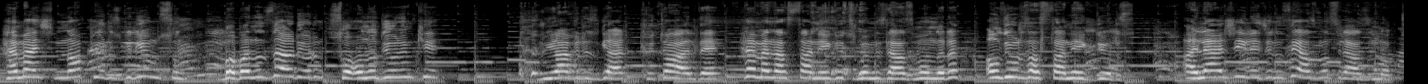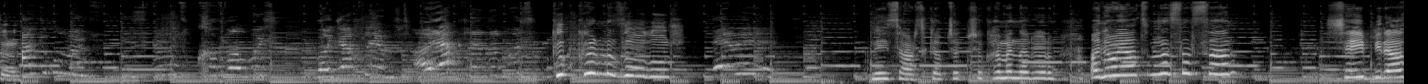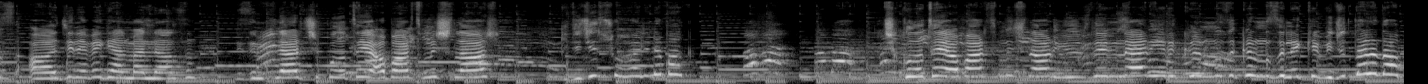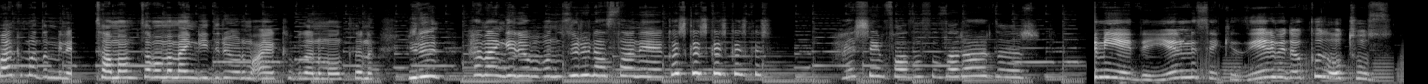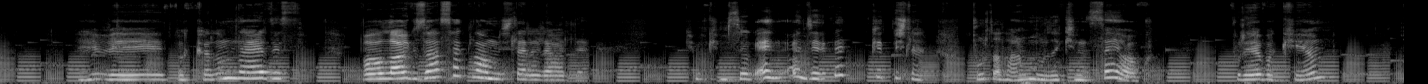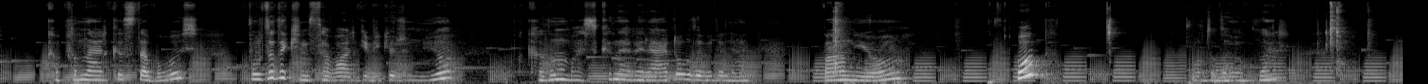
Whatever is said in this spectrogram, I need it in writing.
Hemen şimdi ne yapıyoruz biliyor musun? Babanızı arıyorum. Sonra ona diyorum ki Rüya ve Rüzgar kötü halde. Hemen hastaneye götürmemiz lazım onları. Alıyoruz hastaneye gidiyoruz. Alerji ilacınızı yazması lazım doktorun. Ayaklarımız. Kıpkırmızı olur. Evet. Neyse artık yapacak bir şey yok. Hemen arıyorum. Alo hayatım nasılsın? Şey biraz acil eve gelmen lazım. Bizimkiler çikolatayı abartmışlar. Gideceğiz şu haline bak. Çikolatayı abartmışlar. Yüzlerinin her yeri kırmızı kırmızı leke. Vücutlarına daha bakmadım bile. Tamam tamam hemen giydiriyorum ayakkabılarını montlarını. Yürüyün hemen geliyor babanız yürüyün hastaneye. Koş koş koş koş koş. Her şeyin fazlası zarardır. 27, 28, 29, 30. Evet bakalım neredesin? Vallahi güzel saklanmışlar herhalde. Kim kimse yok. En öncelikle gitmişler. Buradalar mı? Burada kimse yok. Buraya bakayım. Kapının arkası da boş. Burada da kimse var gibi görünmüyor. Bakalım başka nerelerde olabilirler. Banyo. Hop. Burada da yoklar.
